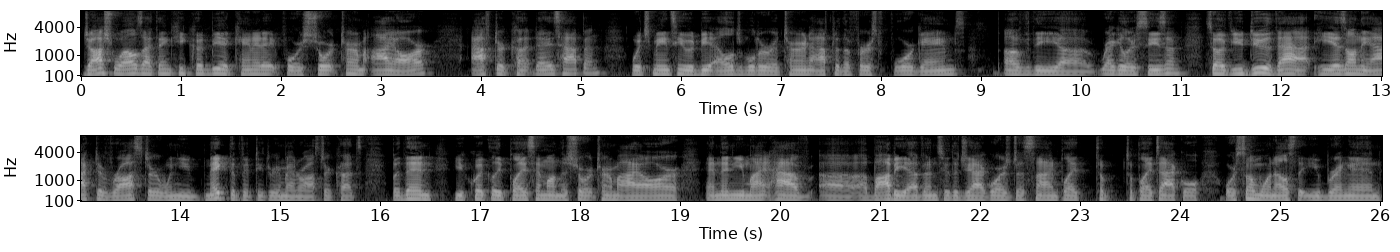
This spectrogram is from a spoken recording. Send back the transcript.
Josh Wells, I think he could be a candidate for short term IR after cut days happen, which means he would be eligible to return after the first four games of the uh, regular season. So if you do that, he is on the active roster when you make the 53 man roster cuts, but then you quickly place him on the short term IR, and then you might have uh, a Bobby Evans, who the Jaguars just signed play to, to play tackle, or someone else that you bring in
